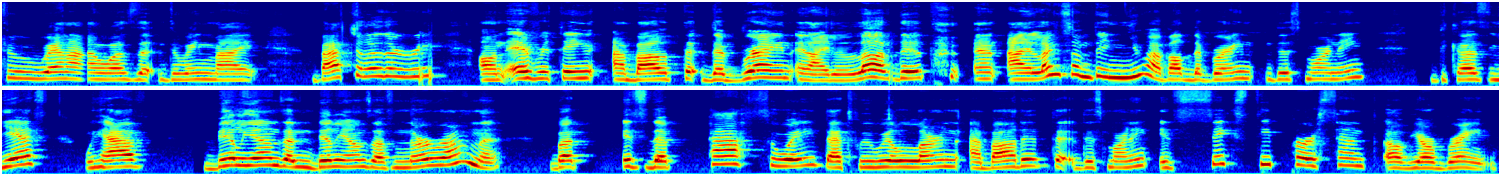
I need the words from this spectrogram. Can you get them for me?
to when I was doing my bachelor degree on everything about the brain and I loved it. And I learned something new about the brain this morning because yes, we have billions and billions of neurons, but it's the pathway that we will learn about it this morning. It's 60% of your brain.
